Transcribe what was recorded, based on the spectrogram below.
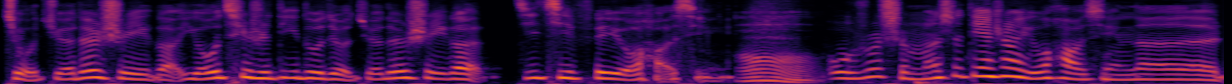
酒绝对是一个，尤其是低度酒，绝对是一个极其非友好型。哦，我说什么是电商友好型的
